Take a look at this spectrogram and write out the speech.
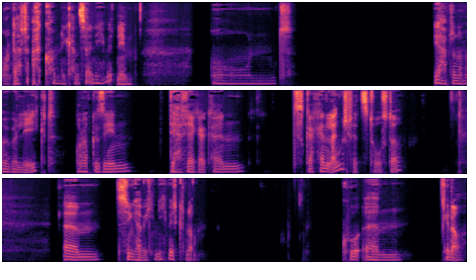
Und dachte, ach komm, den kannst du ja nicht mitnehmen. Und ja, hab dann nochmal überlegt und hab gesehen, der hat ja gar keinen, das ist gar kein Langschlitztoaster. Ähm, deswegen habe ich ihn nicht mitgenommen. Kur ähm, genau,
